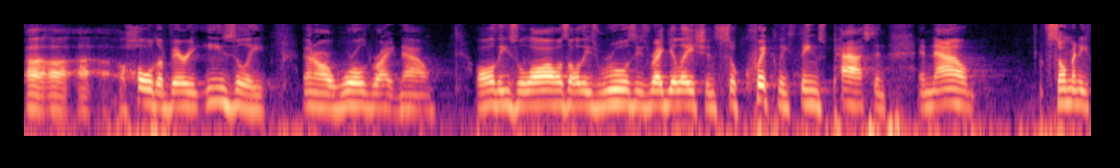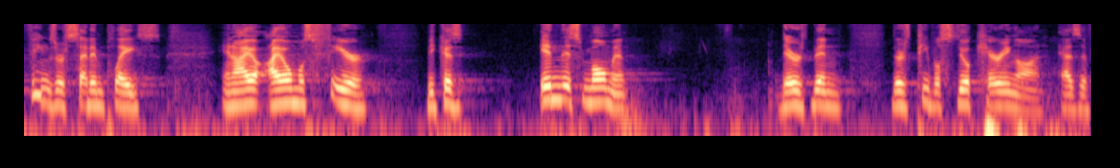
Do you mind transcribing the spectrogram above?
uh, uh, uh, hold of very easily in our world right now. all these laws, all these rules, these regulations, so quickly things passed, and, and now so many things are set in place. And I, I almost fear because in this moment, there's been there's people still carrying on as if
